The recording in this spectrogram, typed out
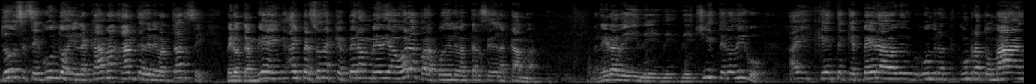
12 segundos en la cama antes de levantarse pero también hay personas que esperan media hora para poder levantarse de la cama. A manera de, chiste lo digo. Hay gente que espera un, rato más,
